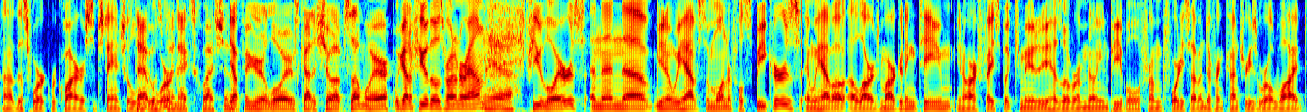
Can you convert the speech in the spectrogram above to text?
Uh, this work requires substantial that legal was work. my next question. I figure a lawyer's got to show up somewhere. We got a few of those running around. Yeah. A few lawyers. And then, uh, you know, we have some wonderful speakers and we have a, a large marketing team. You know, our Facebook community has over a million people from 47 different countries worldwide.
